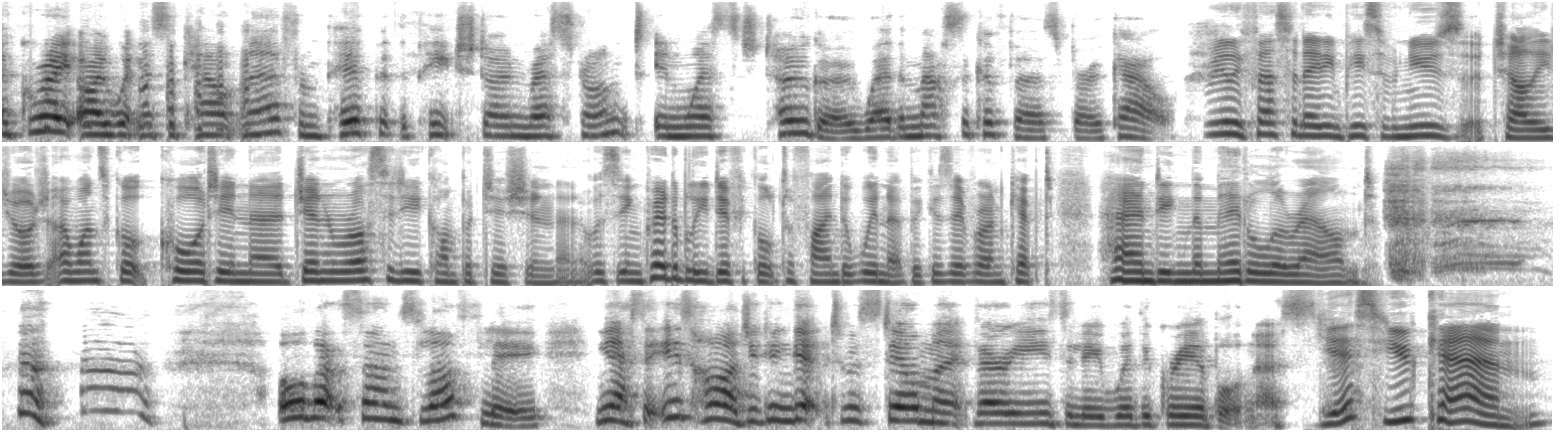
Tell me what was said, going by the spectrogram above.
a great eyewitness account there from Pip at the Peachstone restaurant in West Togo, where the massacre first broke out. Really fascinating piece of news, Charlie George. I once got caught in a generosity competition, and it was incredibly difficult to find a winner because everyone kept handing the medal around. Oh, that sounds lovely. Yes, it is hard. You can get to a stalemate very easily with agreeableness. Yes, you can.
